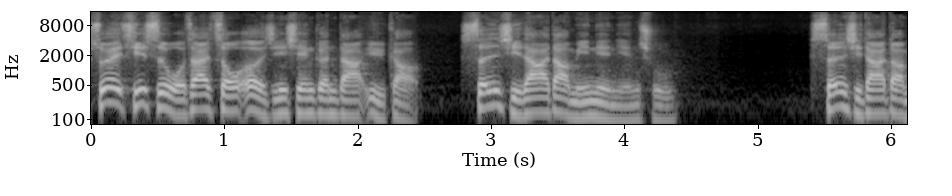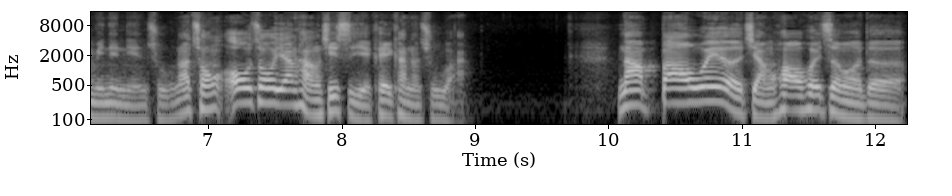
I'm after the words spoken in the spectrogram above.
所以其实我在周二已经先跟大家预告，升息大概到明年年初，升息大概到明年年初。那从欧洲央行其实也可以看得出来，那鲍威尔讲话会这么的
